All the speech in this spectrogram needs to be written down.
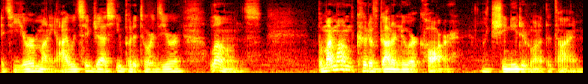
it's your money. I would suggest you put it towards your loans. But my mom could have got a newer car. Like, she needed one at the time.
